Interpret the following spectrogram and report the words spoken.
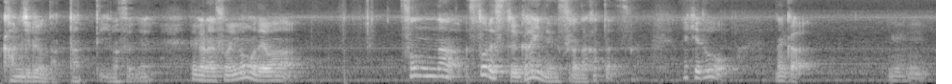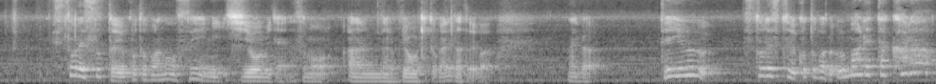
感じるようになったって言いますよね。だからその今まではそんなストレスという概念すらなかったんですよ。だけどなんか、うん、ストレスという言葉のせいにしようみたいなそのあなんか病気とかね例えば。なんかっていうストレスという言葉が生まれたから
